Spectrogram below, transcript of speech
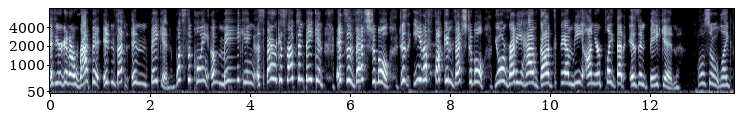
if you're gonna wrap it in vet- in bacon? What's the point of making asparagus wrapped in bacon? It's a vegetable. Just eat a fucking vegetable. You already have goddamn meat on your plate that isn't bacon. Also, like,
